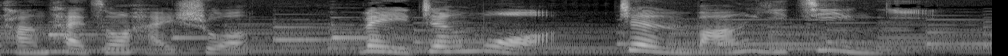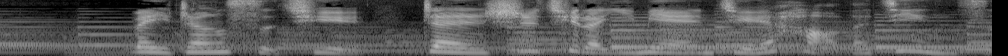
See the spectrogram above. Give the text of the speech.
唐太宗还说：“魏征没，朕亡一镜矣。”魏征死去，朕失去了一面绝好的镜子。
